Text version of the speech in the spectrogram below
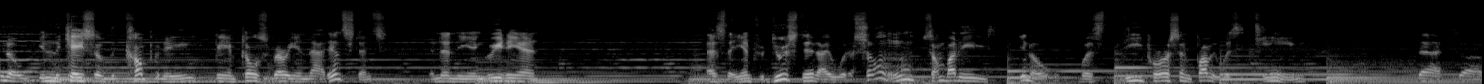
you know in the case of the company being pillsbury in that instance and then the ingredient as they introduced it i would assume somebody you know was the person, probably was a team that uh,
